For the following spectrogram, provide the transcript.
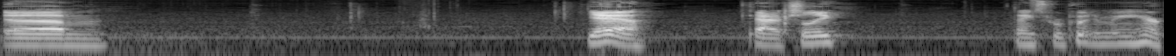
Um. Yeah, actually. Thanks for putting me here.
